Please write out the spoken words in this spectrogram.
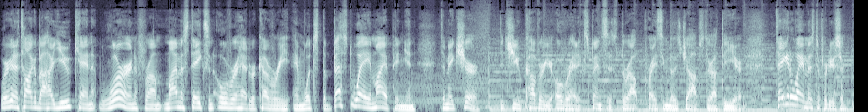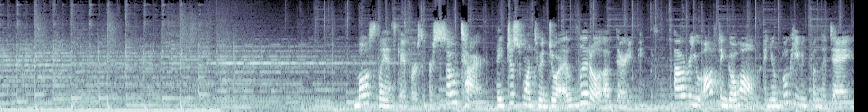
We're going to talk about how you can learn from my mistakes in overhead recovery and what's the best way, in my opinion, to make sure that you cover your overhead expenses throughout pricing those jobs throughout the year. Take it away, Mr. Producer. Most landscapers are so tired, they just want to enjoy a little of their evenings. However, you often go home and your bookkeeping from the day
